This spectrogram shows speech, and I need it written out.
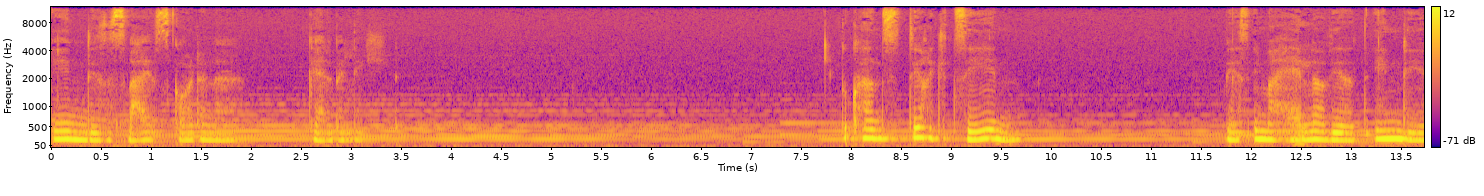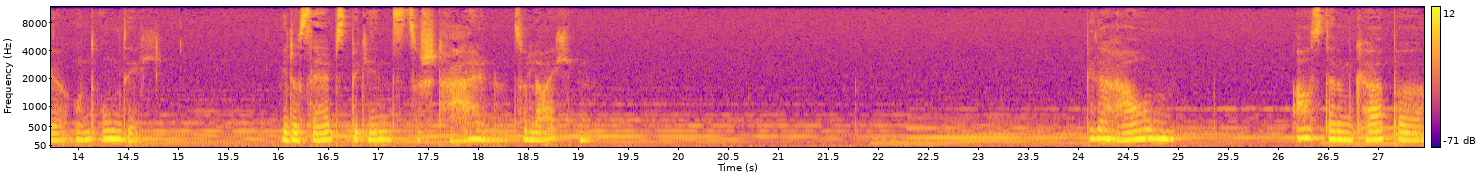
in dieses weiß-goldene, gelbe Licht. Du kannst direkt sehen, wie es immer heller wird in dir und um dich, wie du selbst beginnst zu strahlen und zu leuchten. Wie der Raum aus deinem Körper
